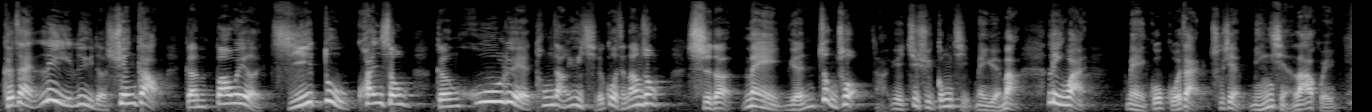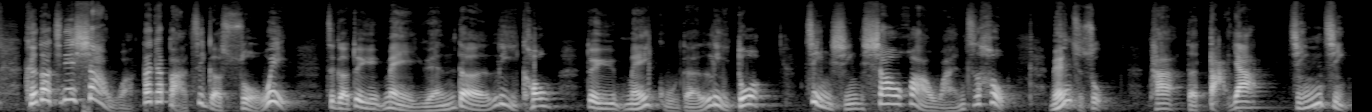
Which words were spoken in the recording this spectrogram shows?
可在利率的宣告跟鲍威尔极度宽松跟忽略通胀预期的过程当中，使得美元重挫啊，因为继续攻击美元嘛。另外，美国国债出现明显拉回。可到今天下午啊，大家把这个所谓这个对于美元的利空，对于美股的利多进行消化完之后，美元指数它的打压仅仅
